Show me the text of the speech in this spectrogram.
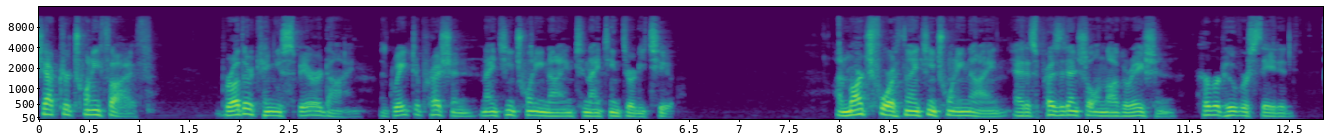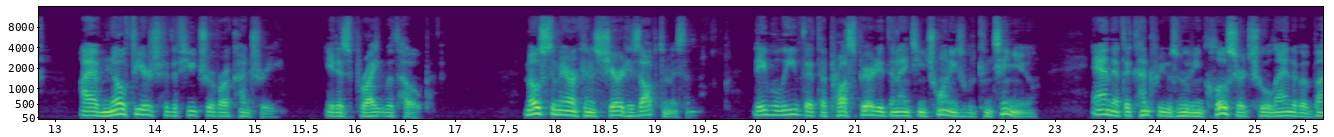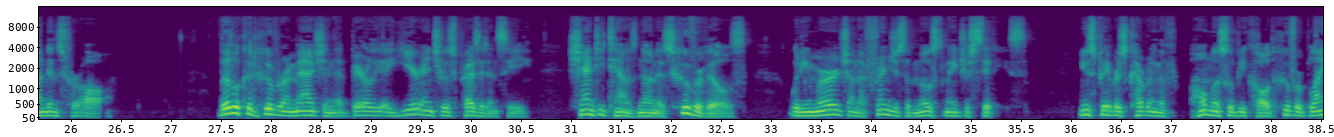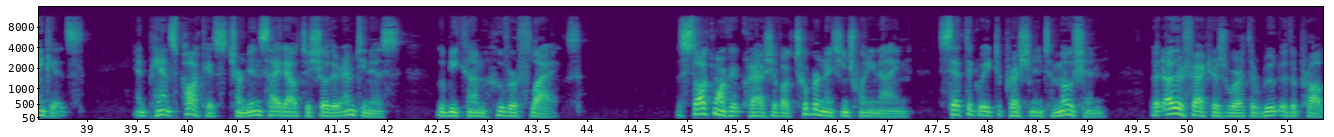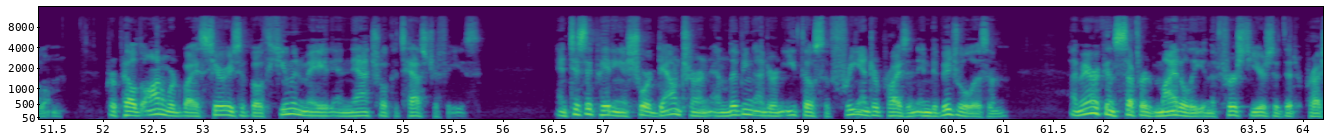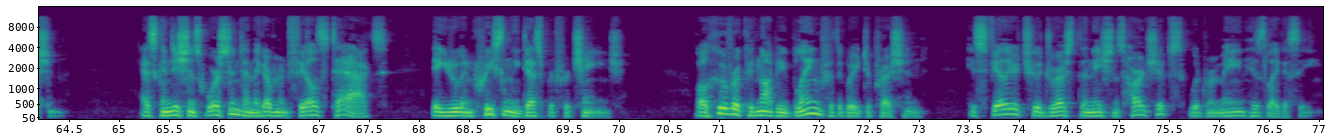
Chapter 25 Brother, Can You Spare a Dime? The Great Depression, 1929 to 1932. On March 4, 1929, at his presidential inauguration, Herbert Hoover stated, I have no fears for the future of our country. It is bright with hope. Most Americans shared his optimism. They believed that the prosperity of the 1920s would continue and that the country was moving closer to a land of abundance for all. Little could Hoover imagine that barely a year into his presidency, shantytowns known as Hoovervilles would emerge on the fringes of most major cities. Newspapers covering the homeless would be called Hoover blankets, and pants pockets turned inside out to show their emptiness would become Hoover flags. The stock market crash of October 1929 set the Great Depression into motion, but other factors were at the root of the problem, propelled onward by a series of both human made and natural catastrophes. Anticipating a short downturn and living under an ethos of free enterprise and individualism, Americans suffered mightily in the first years of the Depression. As conditions worsened and the government failed to act, they grew increasingly desperate for change. While Hoover could not be blamed for the Great Depression, his failure to address the nation's hardships would remain his legacy.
